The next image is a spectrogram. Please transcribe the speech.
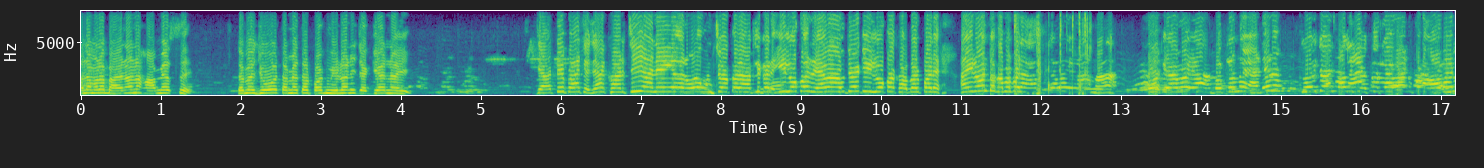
અને અમારા બાયણાના સામે છે. તમે જુઓ તમે તાર પગ મેળવાની જગ્યા નહીં. જાતે પાંચ હજાર ખર્ચી અને અહીંયા રોડ ઊંચો કરે. આટલી કરે ઈ લોકો રહેવા આવજો કે ઈ લોકો ખબર પડે. અહીં રોડ તો ખબર પડે આ દવા એવામાં. તો કે હવે આ ગટરનો હેડે ને જોઈ તો ખાલી ગટર લેવાનું પણ આવવાનું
